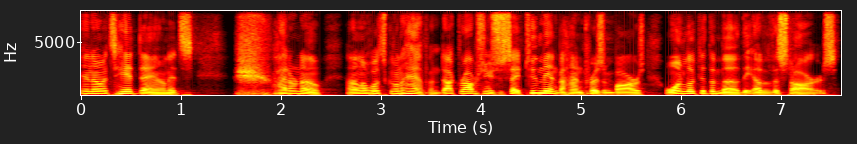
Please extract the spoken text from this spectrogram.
You know, it's head down. It's I don't know. I don't know what's going to happen. Dr. Roberson used to say two men behind prison bars. One looked at the mud, the other the stars.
